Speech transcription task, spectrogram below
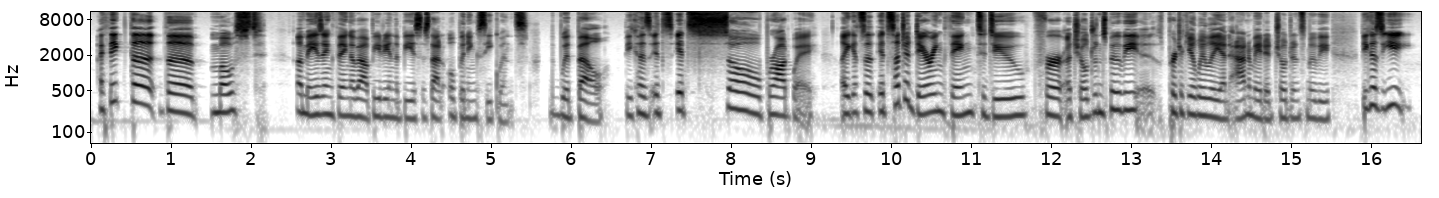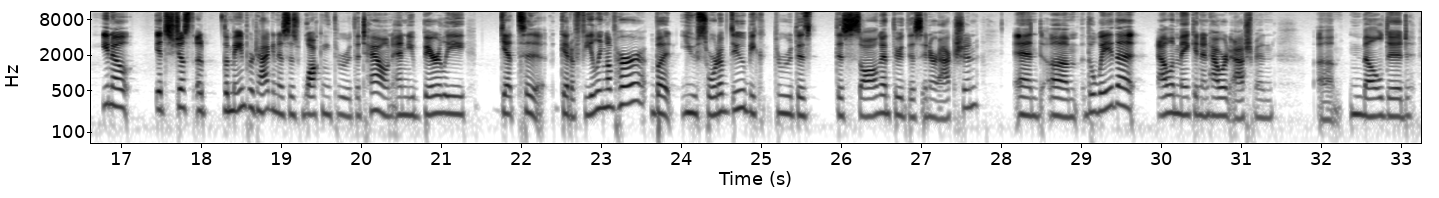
I think the the most amazing thing about Beauty and the Beast is that opening sequence with Belle because it's it's so Broadway. Like it's a it's such a daring thing to do for a children's movie, particularly an animated children's movie, because you you know it's just a, the main protagonist is walking through the town and you barely get to get a feeling of her, but you sort of do bec- through this this song and through this interaction. And um, the way that Alan Menken and Howard Ashman um, melded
